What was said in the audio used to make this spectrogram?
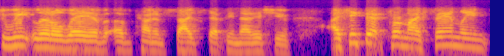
sweet little way of, of kind of sidestepping that issue. I think that for my family,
